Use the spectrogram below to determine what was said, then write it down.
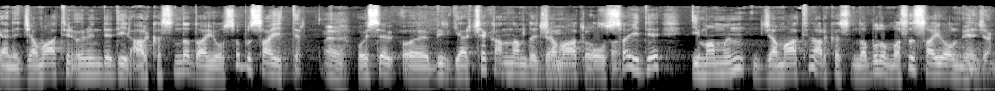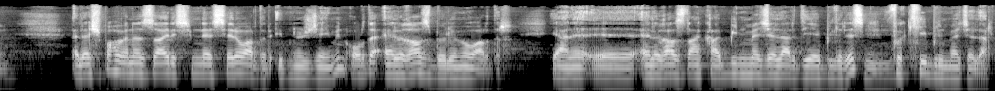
yani cemaatin önünde değil arkasında dahi olsa bu sahiptir. Evet. Oysa e, bir gerçek anlamda cemaat, cemaat olsa. olsaydı imamın cemaatin arkasında bulunması sayı olmayacak. El Eşbah ve Nezzair isimli eseri vardır İbnül Ceym'in. Orada Elgaz bölümü vardır. Yani e, Elgaz'dan bilmeceler diyebiliriz. Hmm. Fıkhi bilmeceler.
